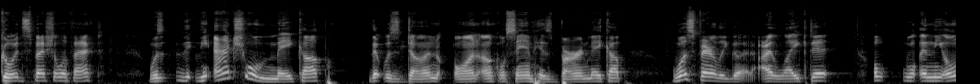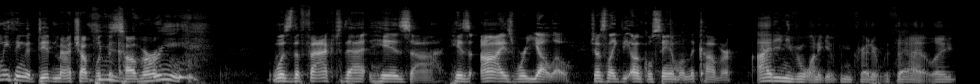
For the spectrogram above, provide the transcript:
good special effect was the, the actual makeup that was done on Uncle Sam, his burn makeup, was fairly good. I liked it. Oh, well, and the only thing that did match up He with the cover green. was the fact that his uh, his eyes were yellow, just like the Uncle Sam on the cover. I didn't even want to give them credit with that. Like,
